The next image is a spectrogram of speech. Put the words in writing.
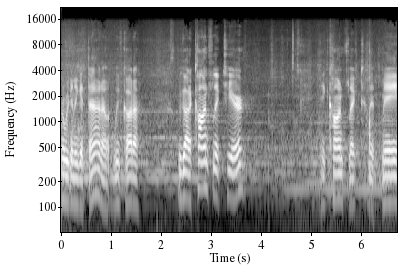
are we going to get that out? We've got a we've got a conflict here. A conflict that may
